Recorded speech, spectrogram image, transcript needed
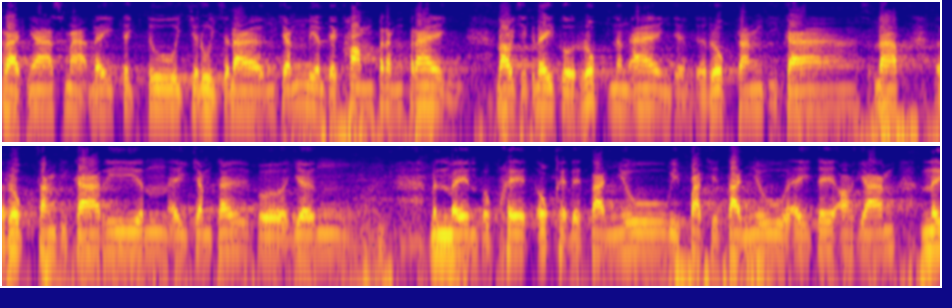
ប្រាជ្ញាស្មារតីតិចតួចជ្រួចស្ដើងអញ្ចឹងមានតែខំប្រឹងប្រែងដោយសេចក្តីគោរពនឹងឯងចឹងគោរពតាំងពីការស្ដាប់គោរពតាំងពីការរៀនអីចឹងទៅព្រោះយើង មិនមែនប្រភេទអុខេតតញ្ញូវិបច្ចតញ្ញូអីទេអស់យ៉ាងនៃ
